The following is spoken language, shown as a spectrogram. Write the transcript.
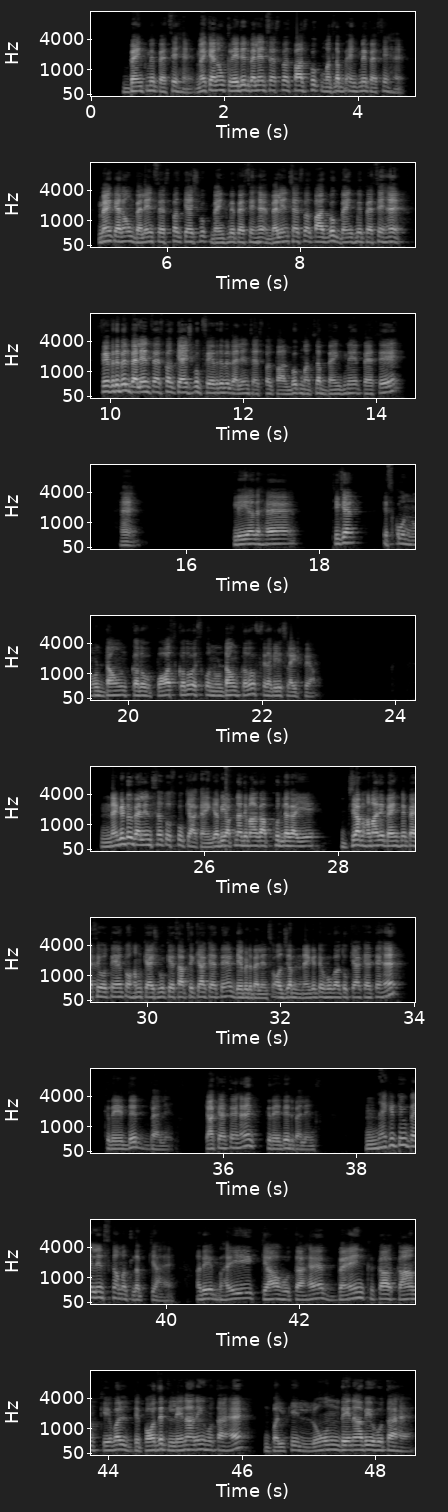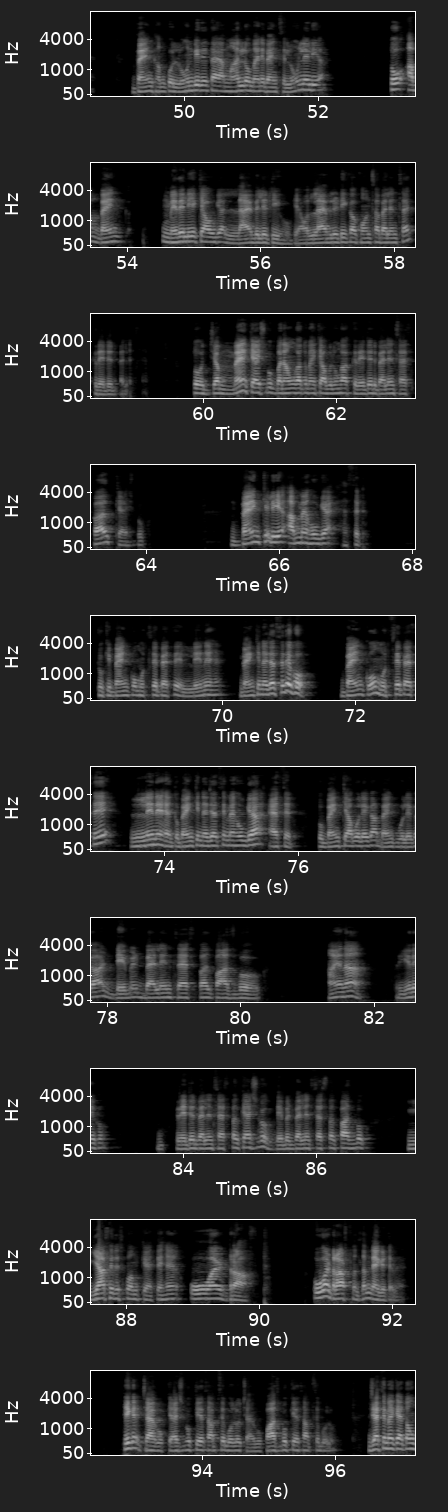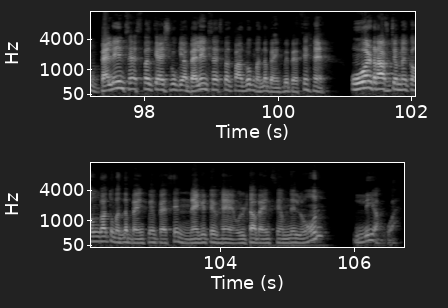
बैंक में पैसे हैं। मैं कह रहा हूँ credit balance as per passbook मतलब बैंक में पैसे हैं। मैं कह रहा हूँ balance as per cash book bank में पैसे हैं। Balance as per passbook bank में पैसे हैं। Favourable balance as per cash book favourable balance as per passbook मतलब बैंक में पैसे हैं। क्लियर है? ठीक है? इसको नोट डाउन करो पॉज करो, इसको नोट डाउन करो, फिर अगली स्लाइड पे आओ। नेगेटिव बैलेंस है तो उसको क्या कहेंगे? अभी अपना दिमाग आप खुद लगाइए। जब हमारे बैंक में पैसे होते हैं तो हम कैश बुक के हिसाब से क्या कहते हैं? डेबिट बैलेंस और जब नेगेटिव होगा तो क्या कहते हैं? क्रेडिट बैलेंस क्या कहते हैं? क्रेडिट बैलेंस नेगेटिव बैलेंस का मतलब क्या है? अरे भाई, क्या होता है? बैंक का काम केवल डिपॉजिट लेना नहीं होता है, बल्कि लोन देना भी होता है। बैंक हमको लोन भी देता है। मान लो मैंने बैंक से लोन ले लिया। तो अब बैंक मेरे लिए क्या हो गया? लाइबिलिटी हो गया। और लाइबिलिटी का कौन सा बैलेंस है? क्रेडिट बैलेंस है। तो जब मैं कैश बुक बनाऊँगा तो मैं क्या बोलूँगा? Credit balance as per cash book bank के लिए अब मैं हो गया एसेट क्योंकि बैंक को मुझसे पैसे लेने हैं। बैंक की नज़र से देखो बैंक को मुझसे पैसे लेने हैं तो बैंक की नज़र से मैं हो गया एसेट तो बैंक क्या बोलेगा? बैंक बोलेगा debit balance as per passbook आया ना? तो ये देखो credit balance as per cash book, debit balance as per passbook, या फिर इसको हम कहते हैं ओवरड्राफ्ट। ओवरड्राफ्ट मतलब नेगेटिव है। ठीक है? चाहे वो कैश बुक के हिसाब से बोलो, चाहे वो पासबुक के हिसाब से बोलो। जैसे मैं कहता हूँ, balance as per cash book या बैलेंस एज पर पासबुक मतलब बैंक में पैसे हैं। ओवरड्राफ्ट जब मैं कहूँगा तो मतलब बैंक में पैसे नेगेटिव हैं, उल्टा बैंक से हमने लोन लिया हुआ है।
